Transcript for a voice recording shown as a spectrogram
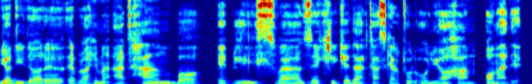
یا دیدار ابراهیم ادهم با ابلیس و ذکری که در تذکرت الاولیا هم آمده.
